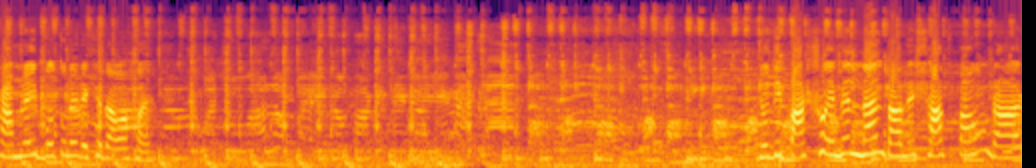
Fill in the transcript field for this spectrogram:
সামনেই বোতলে রেখে দেওয়া হয়। যদি পাঁচশো এম নেন তাহলে সাত পাউন্ড আর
